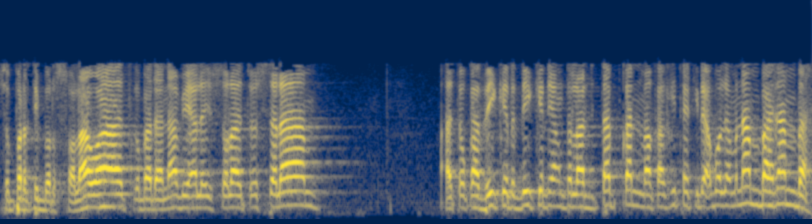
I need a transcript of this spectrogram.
seperti bersolawat kepada Nabi alaihi salatu wassalam ataukah zikir-zikir yang telah ditetapkan maka kita tidak boleh menambah-nambah.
